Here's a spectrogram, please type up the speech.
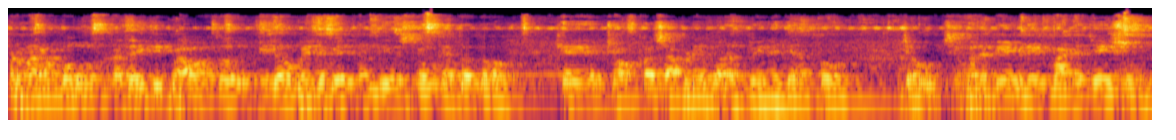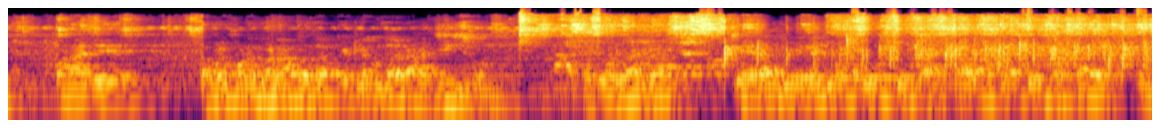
પણ મારો બહુ હૃદયથી ભાવ હતો. નીલવભાઈને બે ત્રણ દિવસ હું કહેતો હતો કે ચોક્કસ આપણે ભરતભાઈને ત્યાં તો જવું જ છે. ભલે બે મિનિટ માટે જઈશું, પણ આજે તમે પણ ઘણા બધા કેટલા બધા રાજી છો. તો બધાના ચહેરા જોઈને જો છું કે વાગ્યા તે હમ?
